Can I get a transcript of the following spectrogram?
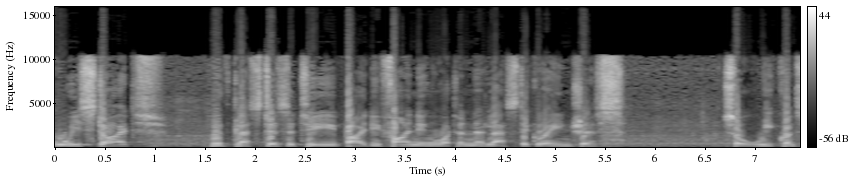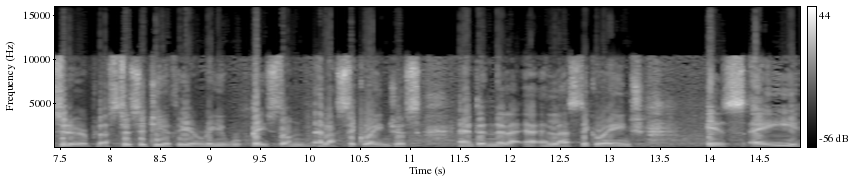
We start with plasticity by defining what an elastic range is. So we consider plasticity theory based on elastic ranges. And an el elastic range is a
